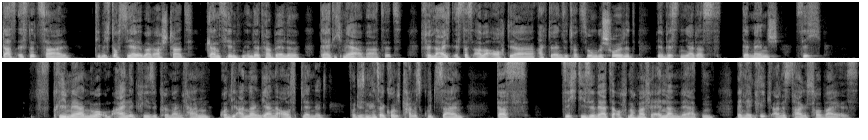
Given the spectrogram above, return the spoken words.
Das ist eine Zahl, die mich doch sehr überrascht hat. Ganz hinten in der Tabelle, da hätte ich mehr erwartet. Vielleicht ist das aber auch der aktuellen Situation geschuldet. Wir wissen ja, dass der Mensch sich primär nur um eine Krise kümmern kann und die anderen gerne ausblendet. Vor diesem Hintergrund kann es gut sein, dass sich diese Werte auch nochmal verändern werden, wenn der Krieg eines Tages vorbei ist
